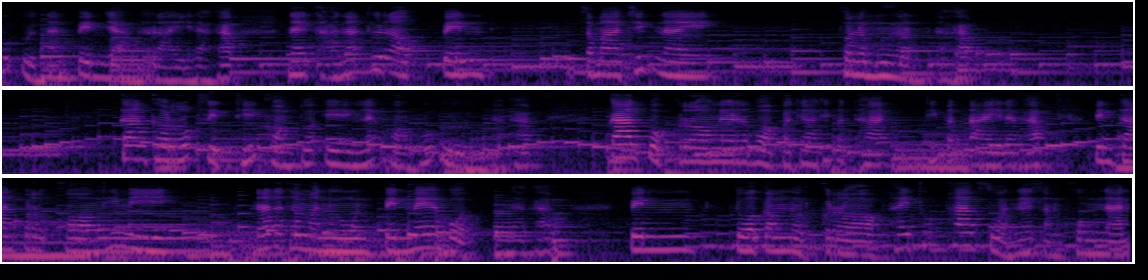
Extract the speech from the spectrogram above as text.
ผู้อื่นนั้นเป็นอย่างไรนะครับ ในฐานะที่เราเป็นสมาชิกในพลเมืองนะครับ การเคารพสิทธิของตัวเองและของผู้อื่นนะครับ การปกครองในระบอบประชาธิปไตยธิปไตยนะครับ เป็นการปกครองที่มีรัฐธรรมนูญเป็นแม่บทนะครับ เป็นตัวกำหนดกรอบให้ทุกภาคส่วนในสังคมนั้น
